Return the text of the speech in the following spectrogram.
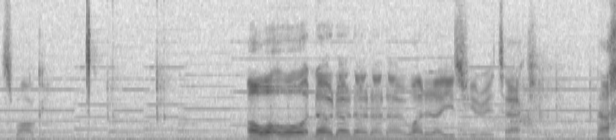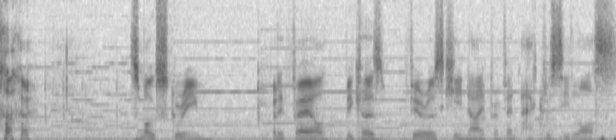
Smog. Oh, oh, oh, no, no, no, no, no. Why did I use Fury attack? No. Smog scream. But it failed because Fury's keen eye prevent accuracy loss.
